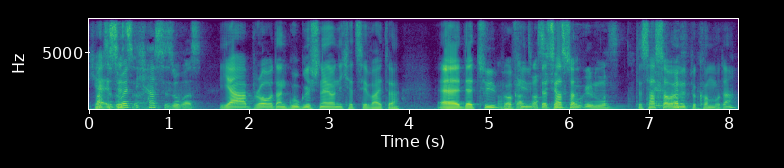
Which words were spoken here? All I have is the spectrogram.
Ja, Matze, du weißt, ich hasse sowas. Ja, Bro, dann google schnell und ich erzähl weiter. Äh, der Typ, Oh auf Gott, jeden was das ich hast, du, das hast du aber mitbekommen, oder?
